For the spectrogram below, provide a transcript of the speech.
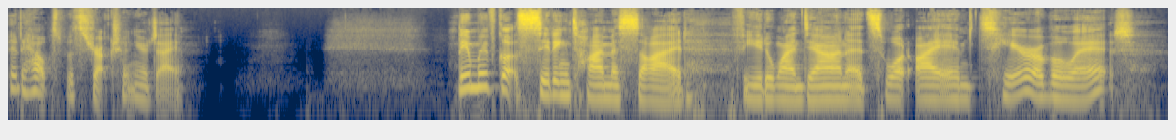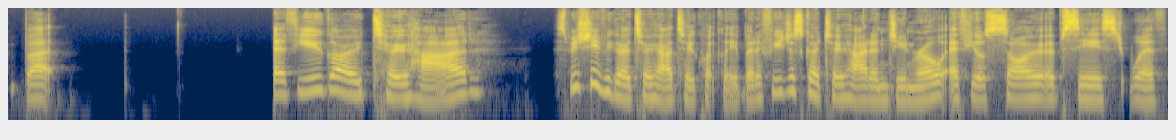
It helps with structuring your day. Then we've got setting time aside for you to wind down. It's what I am terrible at, but if you go too hard, especially if you go too hard too quickly, but if you just go too hard in general, if you're so obsessed with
